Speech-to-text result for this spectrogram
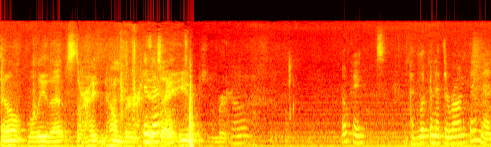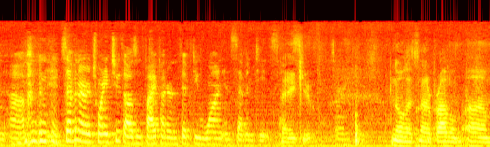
I don't believe that's the right number. Is that It's a right? huge number. Okay, I'm looking at the wrong thing then. Um, 722,551 and 17 cents. Thank you. Sorry. No, that's not a problem. Um,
